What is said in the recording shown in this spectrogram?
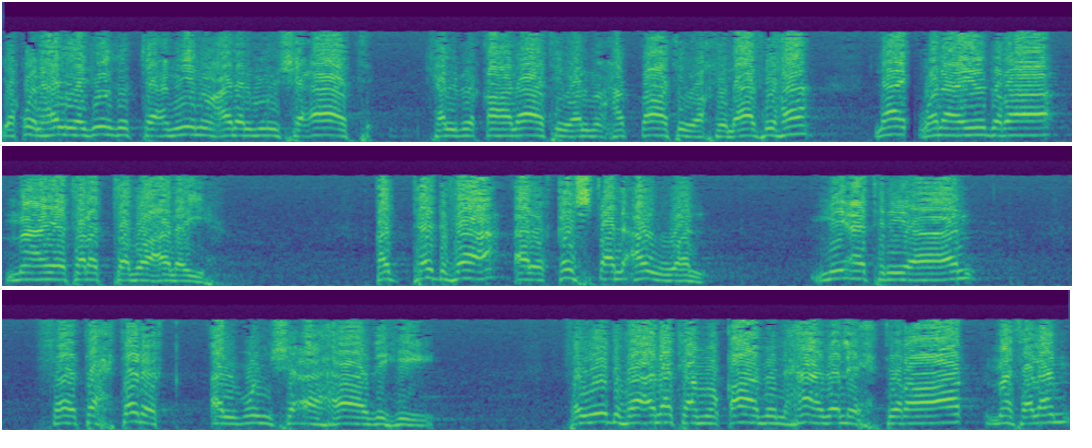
يقول هل يجوز التأمين على المنشآت كالبقالات والمحطات وخلافها؟ لا ولا يدرى ما يترتب عليه. قد تدفع القسط الأول مئة ريال فتحترق المنشأة هذه. فيدفع لك مقابل هذا الاحتراق مثلا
